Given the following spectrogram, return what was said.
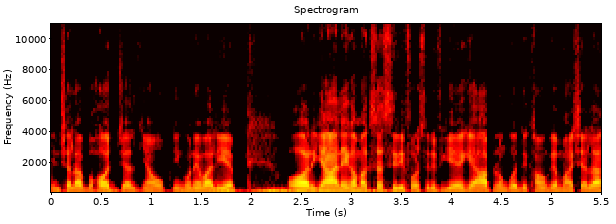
इंशाल्लाह बहुत जल्द यहाँ ओपनिंग होने वाली है। और यहाँ आने का मकसद सिर्फ़ और सिर्फ़ ये है कि आप लोगों को दिखाऊँ कि माशाल्लाह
